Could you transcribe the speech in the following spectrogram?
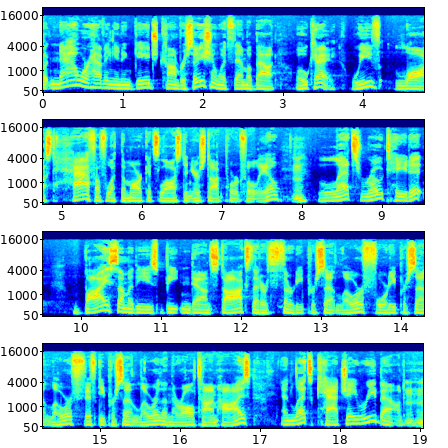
but now we're having an engaged conversation with them about okay, we've lost half of what the market's lost in your stock portfolio. Mm-hmm. Let's rotate it buy some of these beaten down stocks that are 30% lower, 40% lower, 50% lower than their all time highs, and let's catch a rebound. Mm-hmm.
